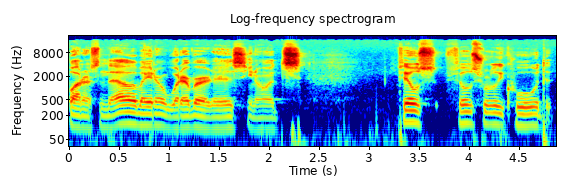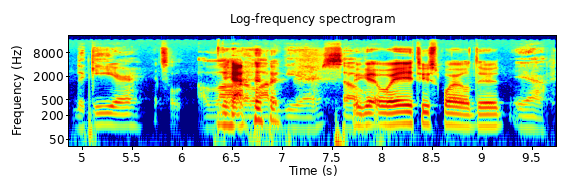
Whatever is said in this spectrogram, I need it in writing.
buttons in the elevator, whatever it is. You know, it's feels feels really cool. The, the gear, it's a, a lot, Yeah. a lot of gear. So We get way too spoiled, dude. yeah,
